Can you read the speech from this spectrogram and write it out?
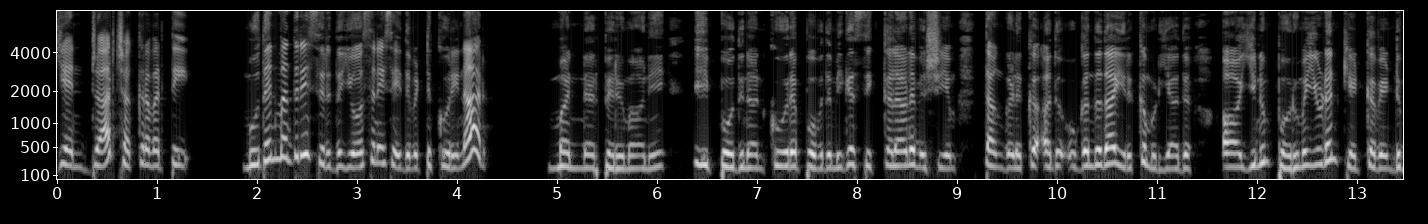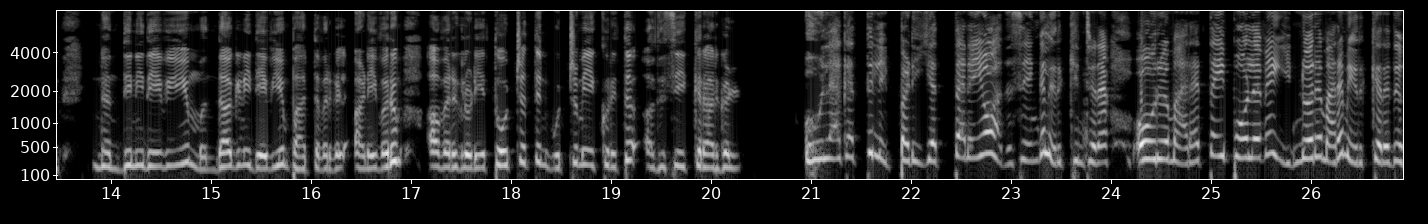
என்றார் சக்கரவர்த்தி. முதன் மந்திரி சிறிது யோசனை செய்துவிட்டு கூறினார் மன்னர் பெருமானே இப்போது நான் கூறப்போவது மிக சிக்கலான விஷயம். தங்களுக்கு அது உகந்ததாய் இருக்க முடியாது. ஆயினும் பொறுமையுடன் கேட்க வேண்டும். நந்தினி தேவியையும் மந்தாகினி தேவியும் பார்த்தவர்கள் அனைவரும் அவர்களுடைய தோற்றத்தின் ஒற்றுமையை குறித்து அதிசயிக்கிறார்கள். உலகத்தில் இப்படி எத்தனையோ அதிசயங்கள் இருக்கின்றன. ஒரு மரத்தை போலவே இன்னொரு மரம் இருக்கிறது.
